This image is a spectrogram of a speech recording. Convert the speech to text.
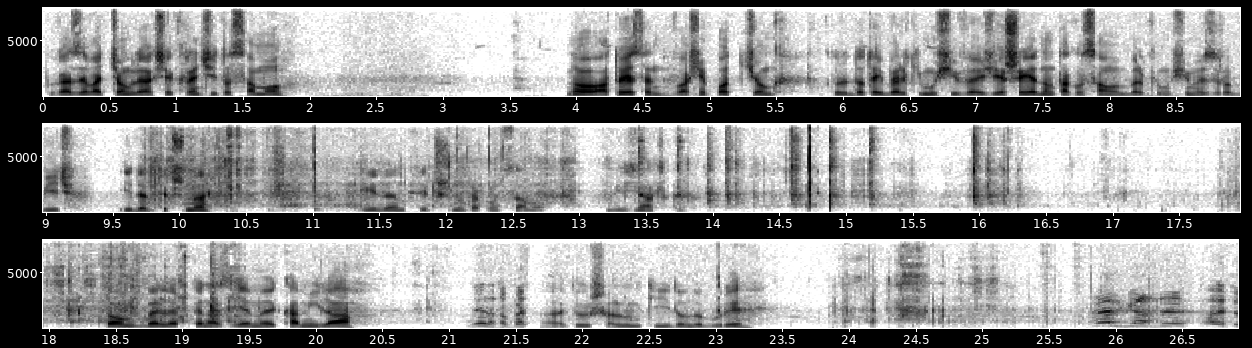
pokazywać ciągle jak się kręci to samo. No, a tu jest ten właśnie podciąg, który do tej belki musi wejść. Jeszcze jedną taką samą belkę musimy zrobić. Identyczne. Identyczną taką samą bliźniaczkę. Tą beleczkę nazwiemy Kamila. Nie no to bez... Ale tu już szalunki idą do góry. Bez gazy. Ale tu...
